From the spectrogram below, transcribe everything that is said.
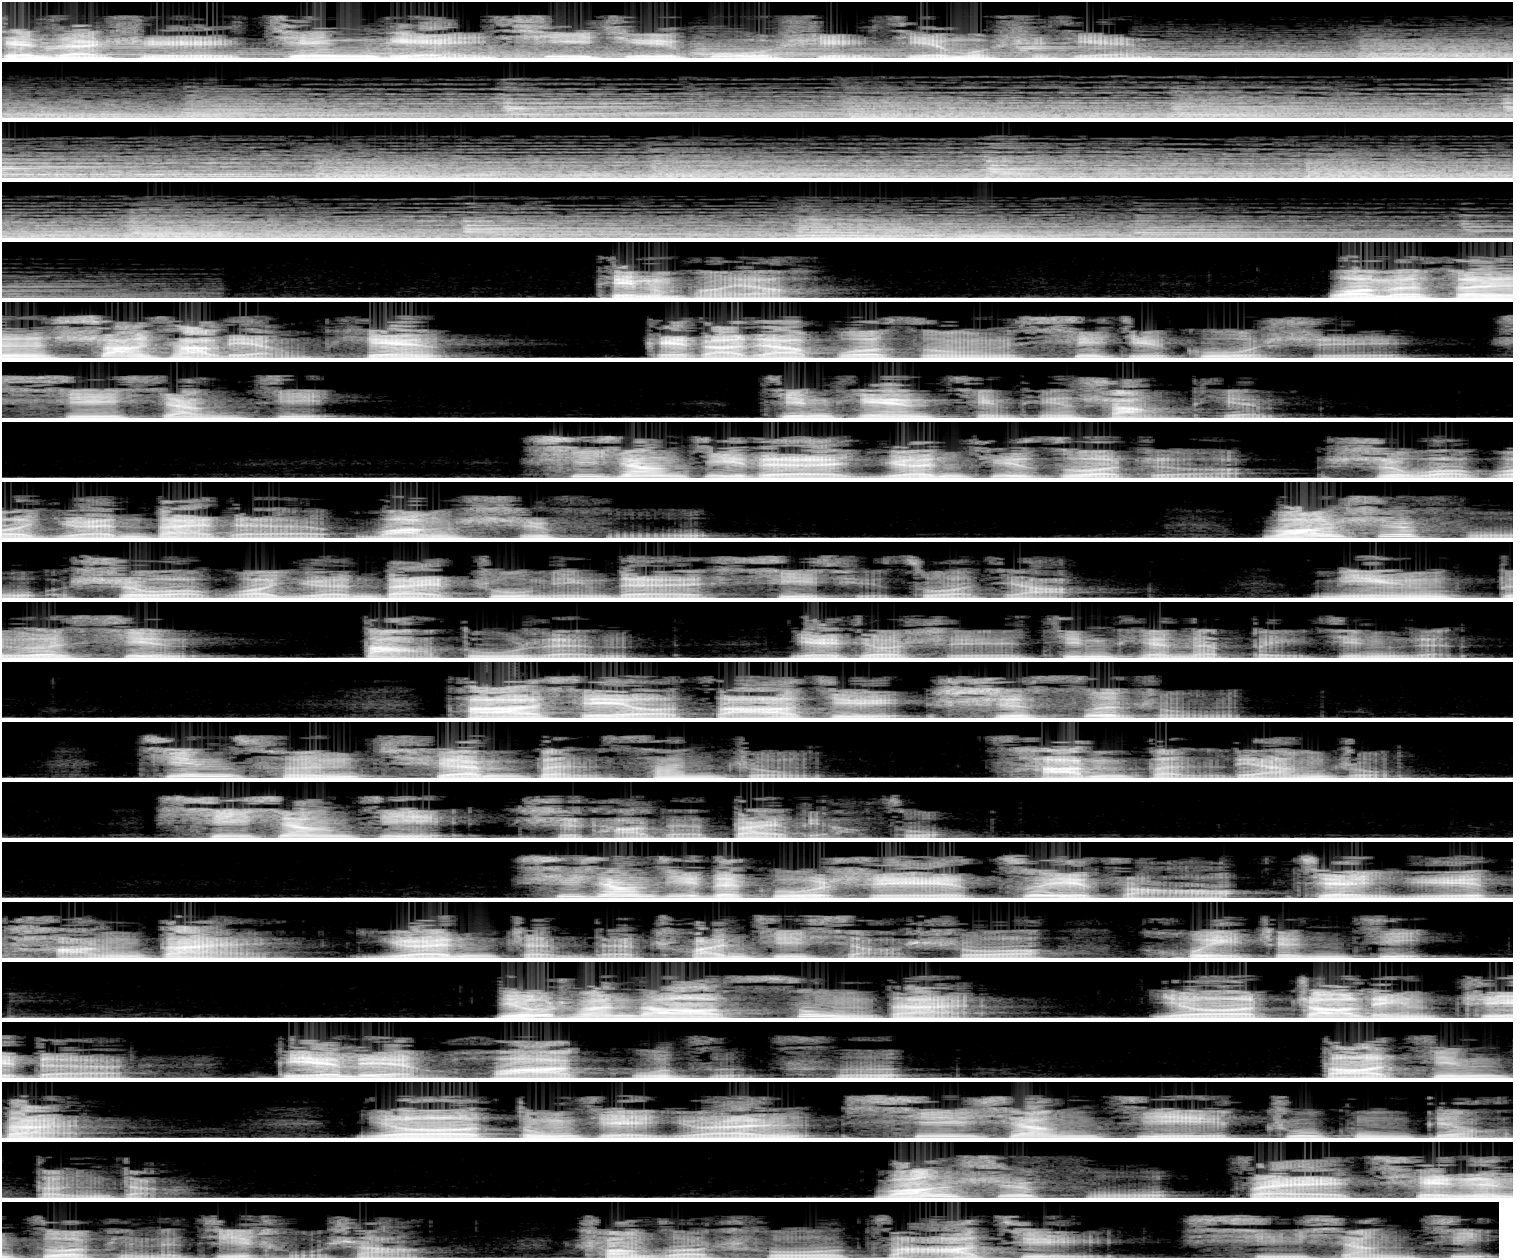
现在是经典戏剧故事节目时间。听众朋友，我们分上下两篇给大家播送戏剧故事《西厢记》。今天请听上篇。《西厢记》的原剧作者是我国元代的王实甫。王实甫是我国元代著名的戏曲作家，名德信，大都人，也就是今天的北京人。他写有杂剧十四种，今存全本三种，残本两种，《西厢记》是他的代表作。《西厢记》的故事最早见于唐代元稹的传奇小说《会真记》，流传到宋代有赵令志的《蝶恋花·古子词》，到金代有董解元《西厢记·诸宫调》等等。王实甫在前人作品的基础上创作出杂剧《西厢记》，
